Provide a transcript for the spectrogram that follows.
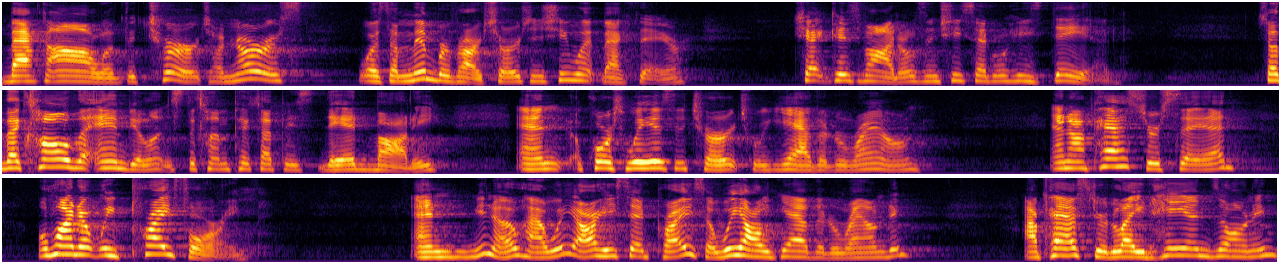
back aisle of the church. A nurse was a member of our church, and she went back there, checked his vitals, and she said, Well, he's dead. So they called the ambulance to come pick up his dead body. And of course, we as the church, we gathered around. And our pastor said, Well, why don't we pray for him? And you know how we are. He said, Pray. So we all gathered around him. Our pastor laid hands on him.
